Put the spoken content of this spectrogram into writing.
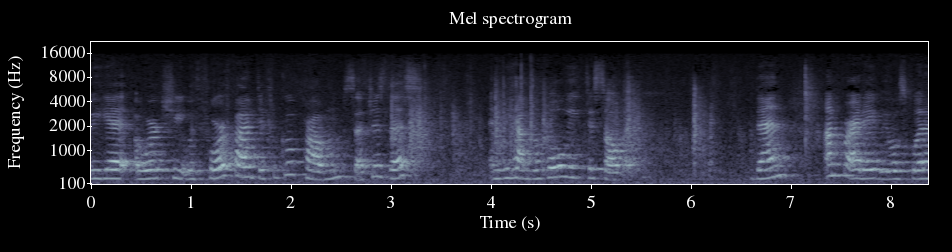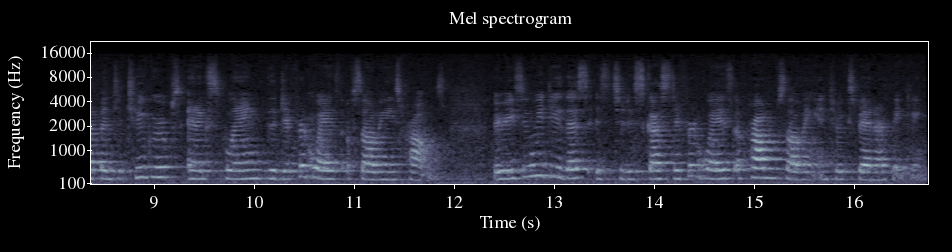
we get a worksheet with four or five difficult problems, such as this, and we have the whole week to solve it. Then, on Friday, we will split up into two groups and explain the different ways of solving these problems. The reason we do this is to discuss different ways of problem solving and to expand our thinking.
